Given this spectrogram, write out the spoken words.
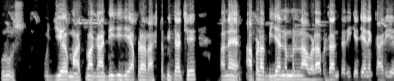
પુરુષ, પૂજ્ય મહાત્મા ગાંધીજી જે આપણા રાષ્ટ્રપિતા છે અને આપણા બીજા નંબરના વડાપ્રધાન તરીકે જેને કાર્ય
